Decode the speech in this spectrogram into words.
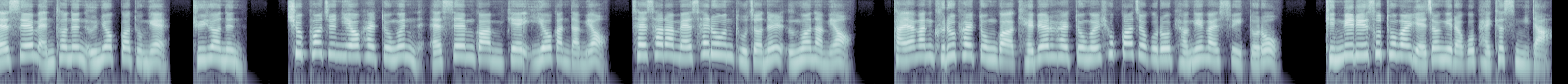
SM 엔터는 은혁과 동해, 규현은 슈퍼주니어 활동은 SM과 함께 이어간다며 세 사람의 새로운 도전을 응원하며 다양한 그룹 활동과 개별 활동을 효과적으로 병행할 수 있도록 긴밀히 소통할 예정이라고 밝혔습니다.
